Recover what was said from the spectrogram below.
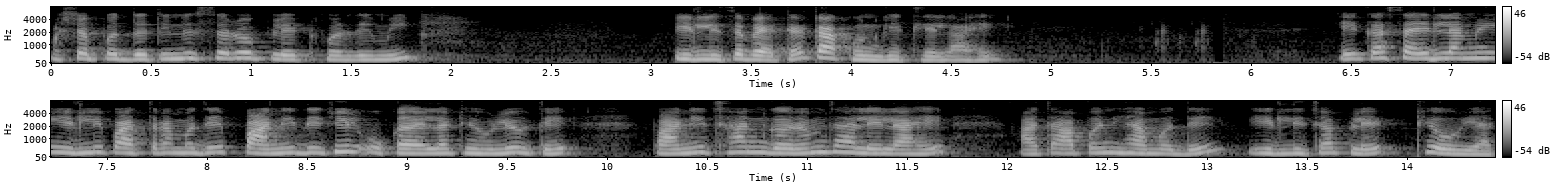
अशा पद्धतीने सर्व प्लेटमध्ये मी इडलीचं बॅटर टाकून घेतलेलं आहे. एका साईडला मी इडली पात्रामध्ये पाणी देखील उकळायला ठेवले होते. पाणी छान गरम झालेलं आहे. आता आपण ह्यामध्ये इडलीचा प्लेट ठेवूयात.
